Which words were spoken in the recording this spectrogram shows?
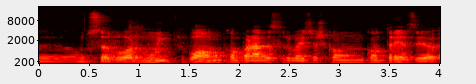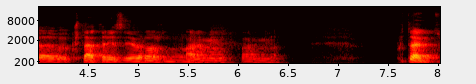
eh, um sabor muito bom comparado a cervejas com, com 3 euros, a custar 3 euros. No... Claramente, claramente. Portanto,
